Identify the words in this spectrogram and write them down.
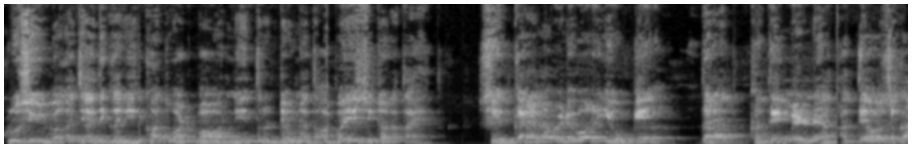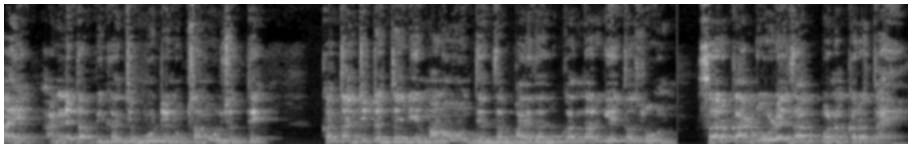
कृषी विभागाचे अधिकारी खत वाटपावर नियंत्रण ठेवण्यात अपयशी ठरत आहेत. शेतकऱ्यांना वेळेवर योग्य दरात खते मिळणे अत्यावश्यक आहे. अन्यथा पिकांचे मोठे नुकसान होऊ शकते. खतांची टंचाई निर्माण होऊन त्यांचा फायदा दुकानदार घेत असून सरकार डोळे जागपणा करत आहे.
